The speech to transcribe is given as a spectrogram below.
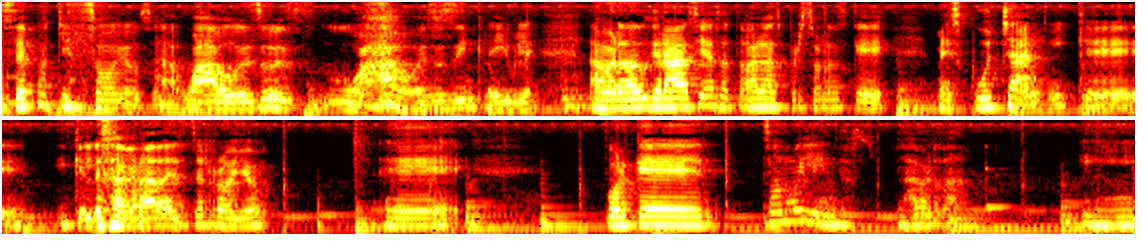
sepa quién soy, o sea, wow, eso es, wow, eso es increíble. La verdad, gracias a todas las personas que me escuchan y que, y que les agrada este rollo, eh, porque son muy lindos, la verdad. Y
